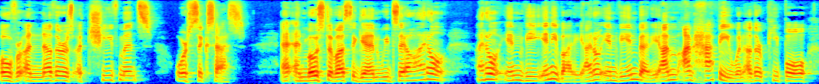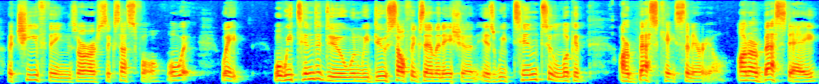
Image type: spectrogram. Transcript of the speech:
over another's achievements or success. And, most of us, again, we'd say, Oh, I don't. I don't envy anybody. I don't envy anybody. I'm, I'm happy when other people achieve things or are successful. Well, wait, wait. What we tend to do when we do self examination is we tend to look at our best case scenario. On our best day,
